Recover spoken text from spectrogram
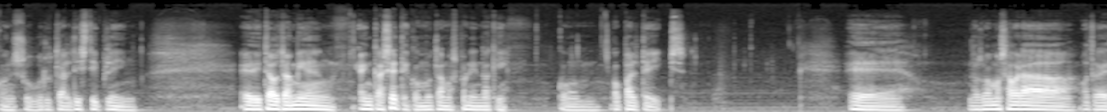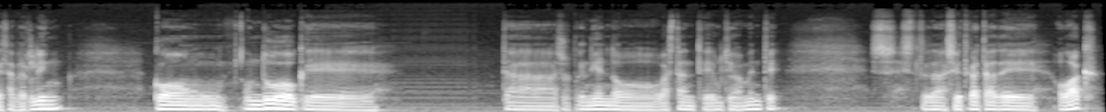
con su Brutal Discipline, editado también en casete, como estamos poniendo aquí, con Opal Tapes. Eh, nos vamos ahora otra vez a Berlín con un dúo que está sorprendiendo bastante últimamente. Se trata, de OAK,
